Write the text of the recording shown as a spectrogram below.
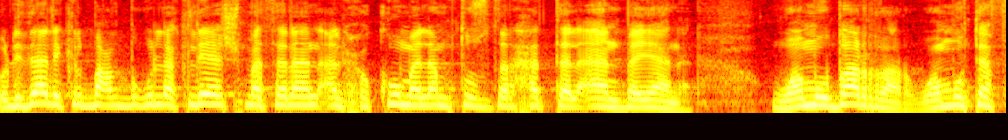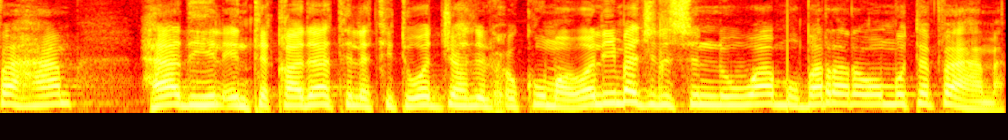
ولذلك البعض بيقول لك ليش مثلا الحكومة لم تصدر حتى الآن بيانا؟ ومبرر ومتفهم هذه الانتقادات التي توجه للحكومة ولمجلس النواب مبررة ومتفاهمة،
